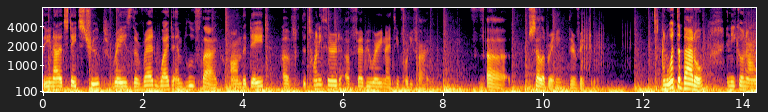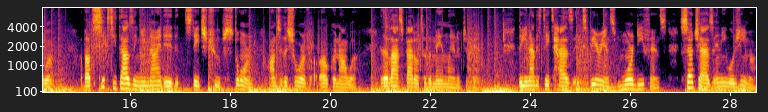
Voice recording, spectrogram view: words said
the United States troops raised the red, white, and blue flag on the date of the 23rd of February 1945, uh, celebrating their victory. And with the battle in Okinawa, about 60,000 United States troops stormed onto the shore of Okinawa in the last battle to the mainland of Japan. The United States has experienced more defense, such as in Iwo Jima,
